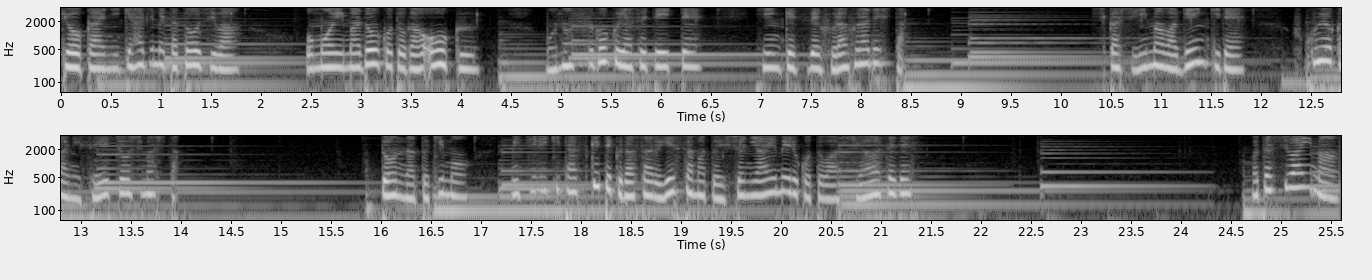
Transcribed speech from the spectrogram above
教会に行き始めた当時は思い惑うことが多くものすごく痩せていて貧血でフラフラでした。しかし今は元気でふくよかに成長しました。どんな時も導き助けてくださるイエス様と一緒に歩めることは幸せです。私は今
